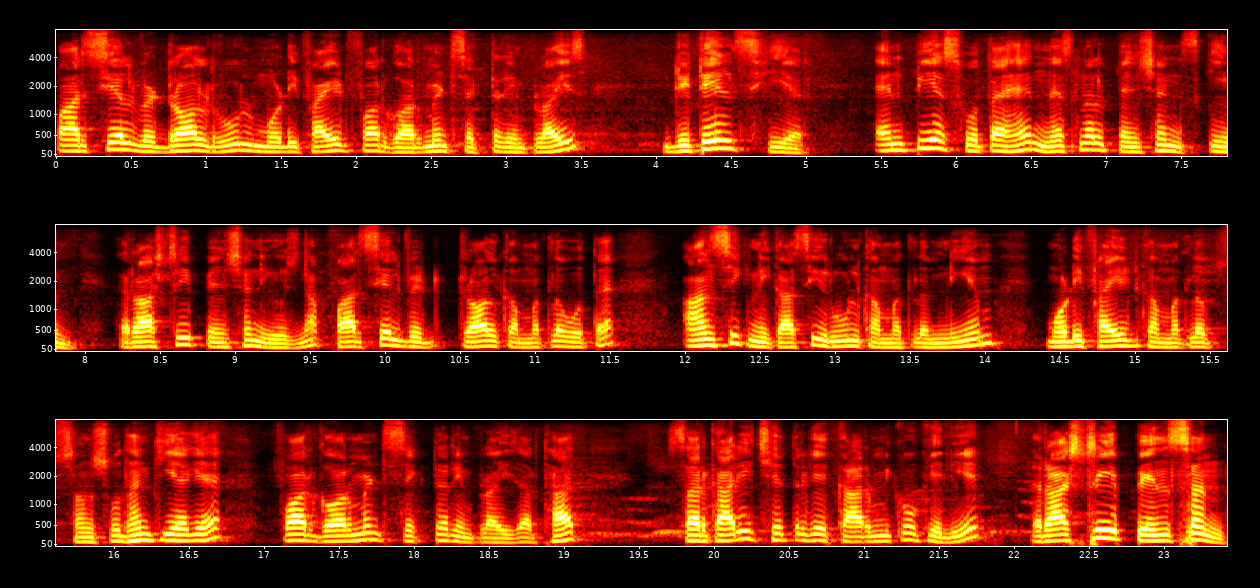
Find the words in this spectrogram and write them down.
partial withdrawal rule modified for government sector employees details here NPS होता है नेशनल पेंशन स्कीम राष्ट्रीय पेंशन योजना। पार्शियल विड्रॉल का मतलब होता है, आंशिक निकासी रूल का मतलब नियम मॉडिफाइड का मतलब संशोधन किया गया है। फॉर गवर्नमेंट सेक्टर एम्प्लॉयज़, अर्थात सरकारी क्षेत्र के कार्मिकों के लिए राष्ट्रीय पेंशन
